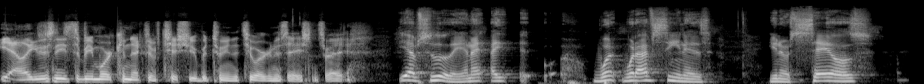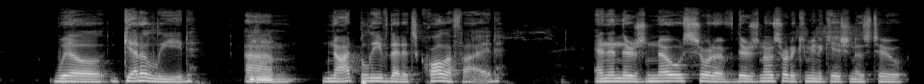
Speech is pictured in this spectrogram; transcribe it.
Yeah, like it just needs to be more connective tissue between the two organizations, right? Yeah, absolutely. And I, I what what I've seen is, you know, sales will get a lead, um, not believe that it's qualified, and then there's no sort of there's no sort of communication as to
